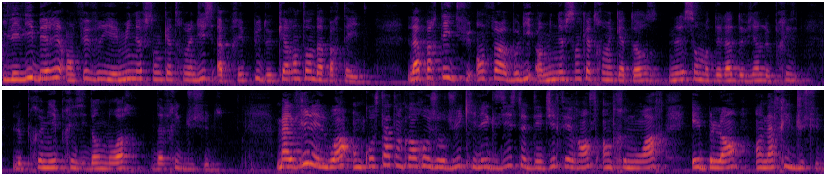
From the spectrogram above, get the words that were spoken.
Il est libéré en février 1990 après plus de 40 ans d'apartheid. L'apartheid fut enfin aboli en 1994. Nelson Mandela devient le, le premier président noir d'Afrique du Sud. Malgré les lois, on constate encore aujourd'hui qu'il existe des différences entre noirs et blancs en Afrique du Sud.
